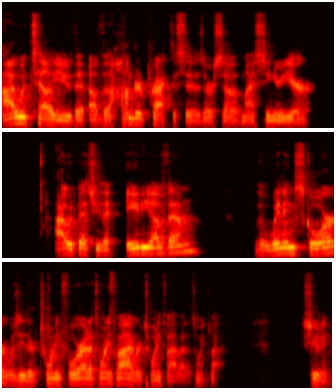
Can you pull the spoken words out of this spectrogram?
I would tell you that of the 100 practices or so my senior year, I would bet you that 80 of them, the winning score was either 24 out of 25 or 25 out of 25 shooting.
